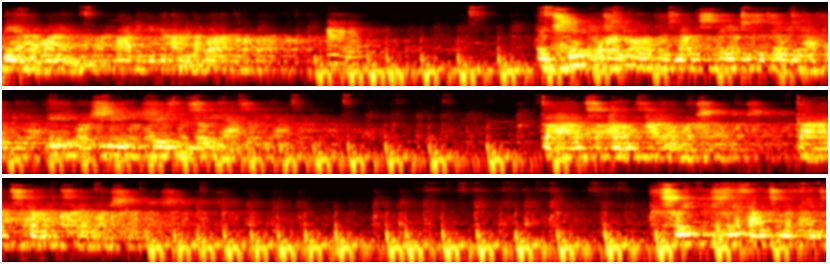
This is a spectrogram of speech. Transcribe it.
being the one, how do you become the oracle? A true oracle is not a stage of the zodiac. He or she is the zodiac. God's don't idol worship. God's don't idol worship. Sweet the fountain of youth.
